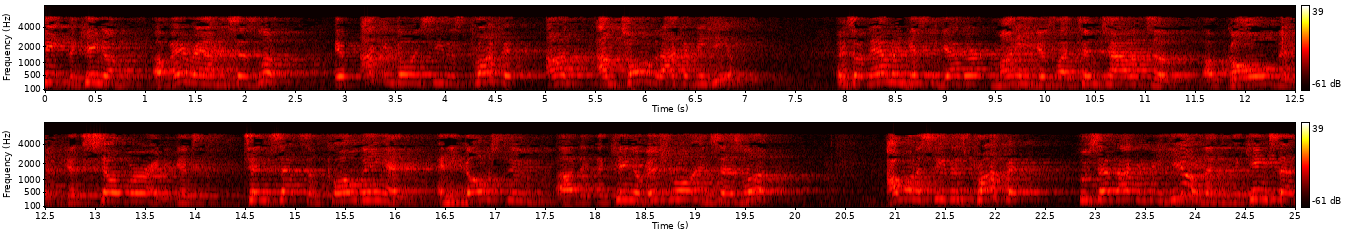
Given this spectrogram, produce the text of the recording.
king, the king of, of Aram and says, Look, if I can go and see this prophet, I'm, I'm told that I could be healed. And so Naaman gets together money, he gets like 10 talents of, of gold, and he gets silver, and he gets 10 sets of clothing, and, and he goes to uh, the, the king of Israel and says, Look, I want to see this prophet who says I can be healed. And the king says,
